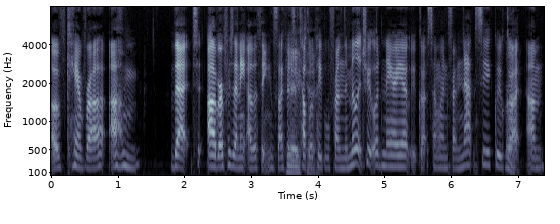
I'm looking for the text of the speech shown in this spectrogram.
of Canberra, um, that are representing other things. Like there's Yeah, a couple of people from the military ordinariate. We've got someone from NATSICC. We've Right. got um,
